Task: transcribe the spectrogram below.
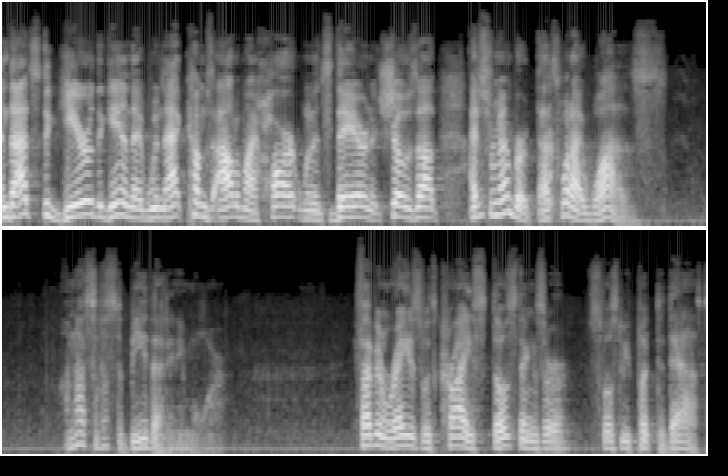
And that's the gear again that when that comes out of my heart, when it's there and it shows up, I just remember that's what I was. I'm not supposed to be that anymore. If I've been raised with Christ, those things are supposed to be put to death.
